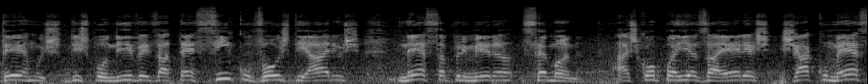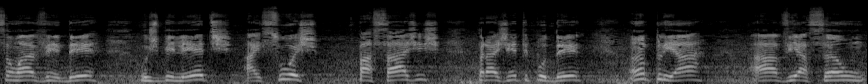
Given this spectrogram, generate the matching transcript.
termos disponíveis até cinco voos diários nessa primeira semana. As companhias aéreas já começam a vender os bilhetes, as suas passagens, para a gente poder ampliar a aviação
